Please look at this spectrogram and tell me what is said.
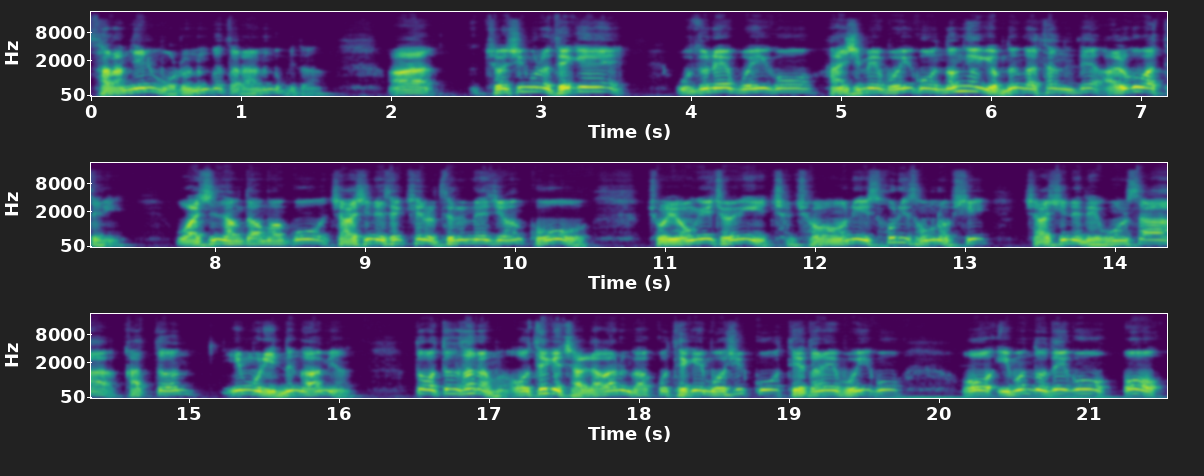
사람 일 모르는 거다라는 겁니다. 아, 저 친구는 되게 우둔해 보이고 한심해 보이고 능력이 없는 것 같았는데 알고 봤더니 와신 상담하고 자신의 색채를 드러내지 않고 조용히 조용히 천천히 소리 소문 없이 자신의 내공을 쌓아갔던 인물이 있는가 하면 또 어떤 사람은 어 되게 잘 나가는 것 같고 되게 멋있고 대단해 보이고 어 임원도 되고 어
